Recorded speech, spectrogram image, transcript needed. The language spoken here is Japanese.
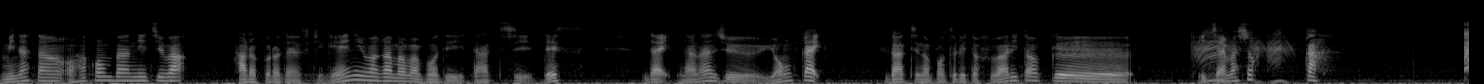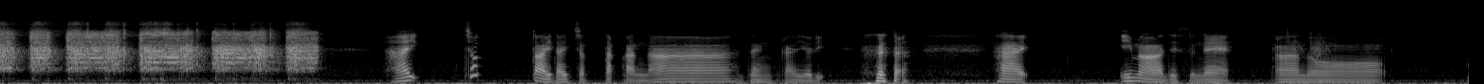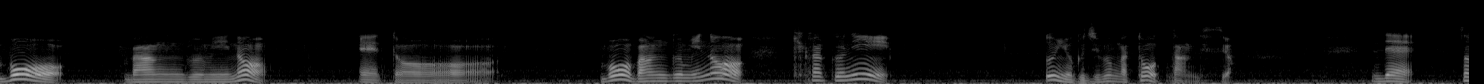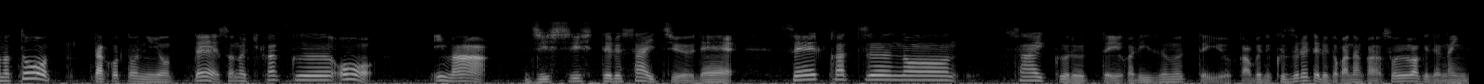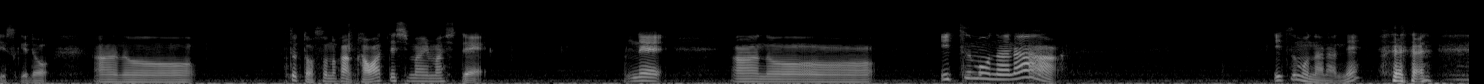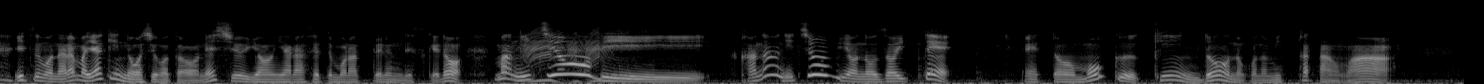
皆さん、おはこんばんにちは。ハロプロ大好き芸人わがままボディダッチです。第74回、ダッチのぽつりとふわりトーク、いっちゃいましょうか。はい。ちょっと間いちゃったかな前回より。はい。今ですね、あのー某番組の、えっ、と、某番組の企画に、運よく自分が通ったんですよ。で、その通ったことによって、その企画を今、実施してる最中で、生活のサイクルっていうか、リズムっていうか、別に崩れてるとかなんかそういうわけじゃないんですけど、あのーちょっとその間変わってしまいまして、で、あのーいつもなら、いつもならね、いつもなら、まあ、夜勤のお仕事をね、週4やらせてもらってるんですけど、まあ、日曜日かな？日曜日を除いて、えっと、木、金、土のこの3日間は、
